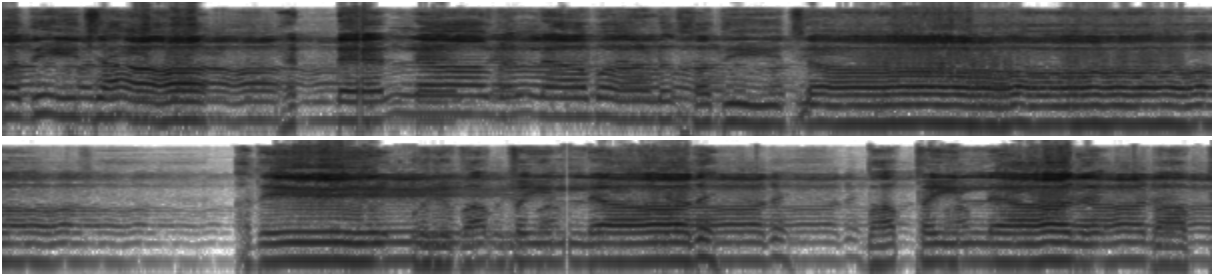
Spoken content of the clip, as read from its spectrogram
ഖദീജ. എന്റെ എല്ലാം എല്ലാമാണ് ഖദീജ. അതേ ഒരു ബാപ്പയില്ലാതെ ബാപ്പയില്ലാതെ ബാപ്പ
